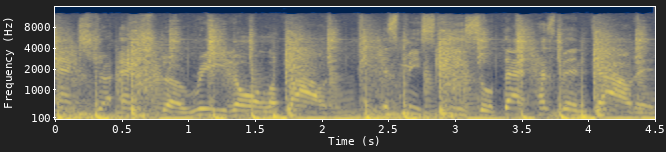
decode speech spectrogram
Extra, extra, read all about it. It's me, Steezel, that has been doubted.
